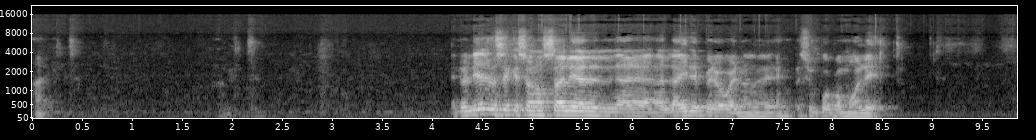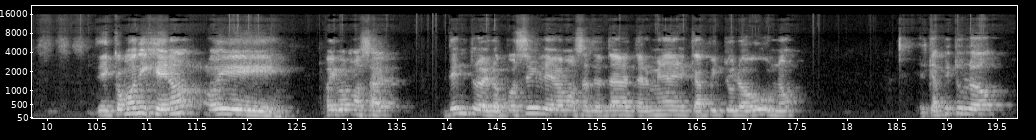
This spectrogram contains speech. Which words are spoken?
Ahí está. En realidad yo sé que eso no sale al, al aire, pero bueno, eh, es un poco molesto. Y como dije, ¿no? Hoy, hoy vamos a, dentro de lo posible, vamos a tratar de terminar el capítulo 1. El capítulo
